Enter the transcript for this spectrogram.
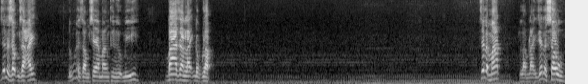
Rất là rộng rãi đúng là dòng xe mang thương hiệu Mỹ. Ba dàn lạnh độc lập. Rất là mát làm lạnh rất là sâu.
